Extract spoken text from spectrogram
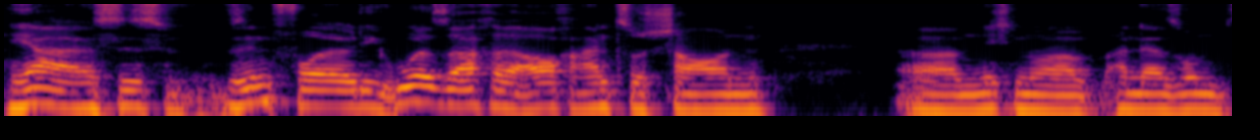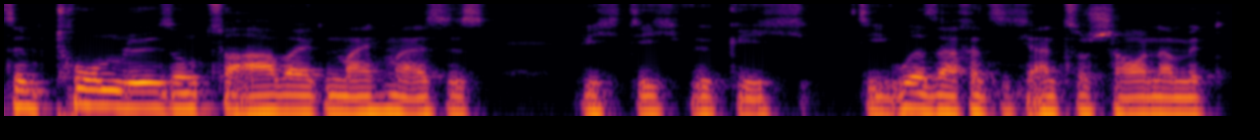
Ja, es ist sinnvoll, die Ursache auch anzuschauen, ähm, nicht nur an der so Symptomlösung zu arbeiten. Manchmal ist es wichtig, wirklich die Ursache sich anzuschauen, damit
